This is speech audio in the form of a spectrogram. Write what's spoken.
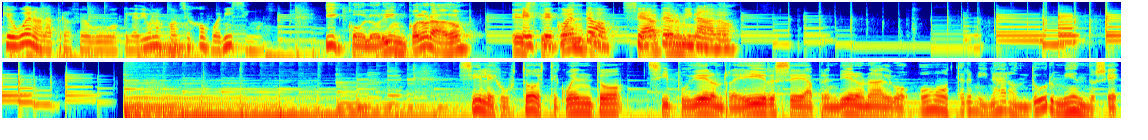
Qué buena la profe Hugo, que le dio unos consejos buenísimos. Y colorín colorado, este, Este cuento se ha terminado. Si les gustó este cuento, si pudieron reírse, aprendieron algo o terminaron durmiéndose,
